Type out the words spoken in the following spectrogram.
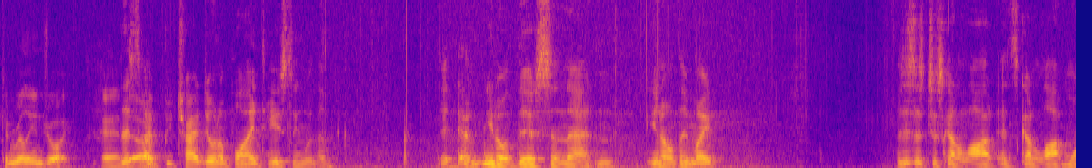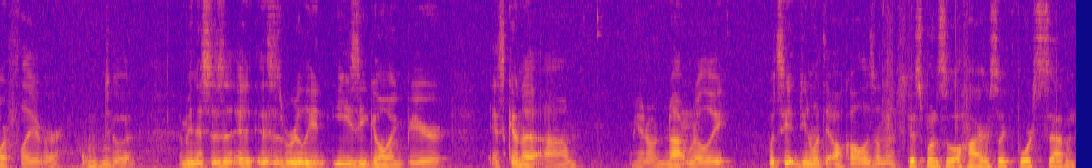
can really enjoy. And This uh, I tried doing a blind tasting with them. It- and, you know this and that, and you know they might. This has just got a lot. It's got a lot more flavor Mm-hmm. to it. I mean, this is a, this is really an easygoing beer. It's gonna, um, you know, not really. What's the? Do you know what the alcohol is on this? This one's a little higher. It's like four seven.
